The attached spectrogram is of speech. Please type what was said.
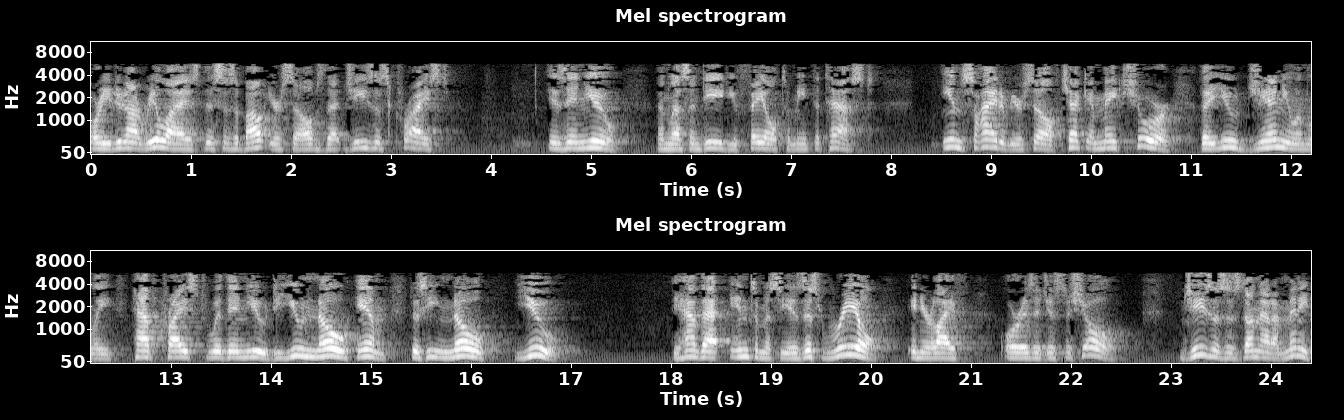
or you do not realize this is about yourselves, that Jesus Christ is in you, unless indeed you fail to meet the test. Inside of yourself, check and make sure that you genuinely have Christ within you. Do you know Him? Does He know you? Do you have that intimacy? Is this real in your life, or is it just a show? Jesus has done that at many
